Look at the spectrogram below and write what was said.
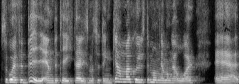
så går jag förbi en butik där det liksom har suttit en gammal skylt i många, många år. Eh,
